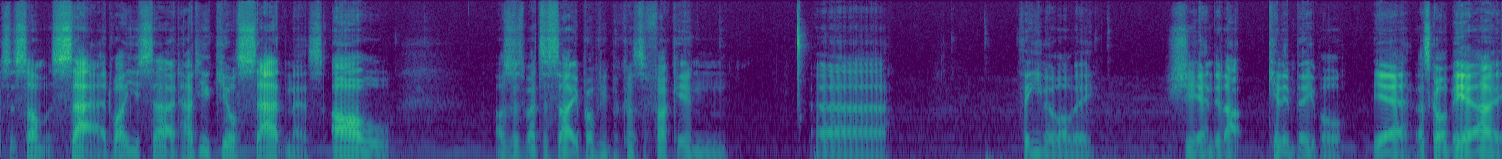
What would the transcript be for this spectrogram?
So some sad. Why are you sad? How do you cure sadness? Oh, I was just about to say probably because of fucking uh thingy Bobby. She ended up killing people. Yeah, that's got to be it, eh?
